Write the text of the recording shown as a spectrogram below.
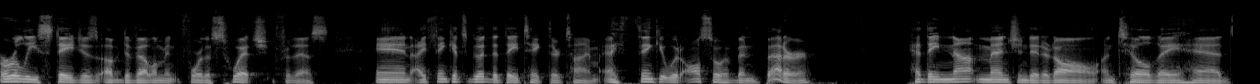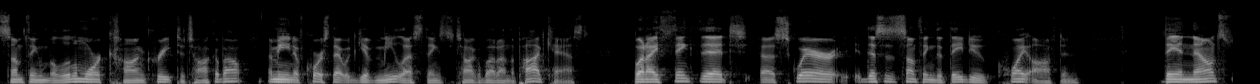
early stages of development for the Switch for this. And I think it's good that they take their time. I think it would also have been better had they not mentioned it at all until they had something a little more concrete to talk about. I mean, of course, that would give me less things to talk about on the podcast. But I think that uh, Square, this is something that they do quite often. They announce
